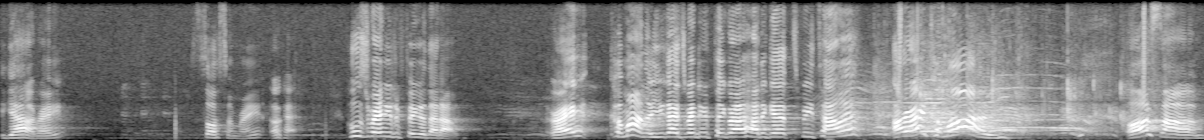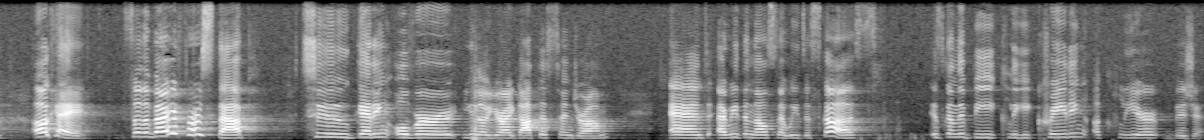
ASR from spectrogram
Yeah, right? It's awesome, right? Okay. Who's ready to figure that out? Right? Come on, are you guys ready to figure out how to get free talent? All right, come on. Awesome. Okay, so the very first step to getting over, you know, your I got this syndrome and everything else that we discussed is going to be creating a clear vision.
